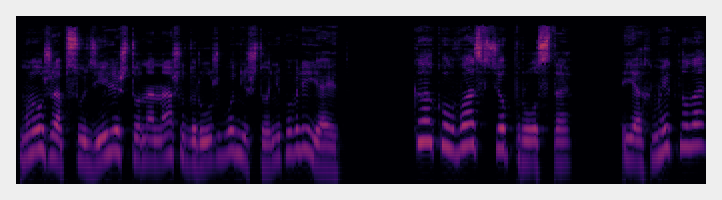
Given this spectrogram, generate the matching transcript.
Мы уже обсудили, что на нашу дружбу ничто не повлияет. Как у вас все просто. Я хмыкнула,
